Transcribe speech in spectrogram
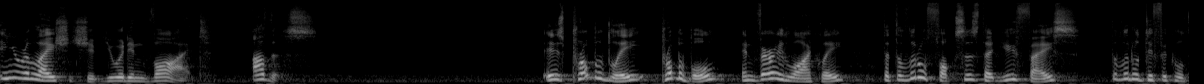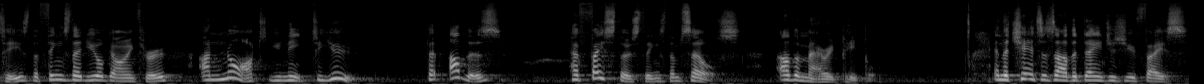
In your relationship, you would invite others. It is probably probable and very likely that the little foxes that you face, the little difficulties, the things that you're going through, are not unique to you. That others have faced those things themselves, other married people. And the chances are the dangers you face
